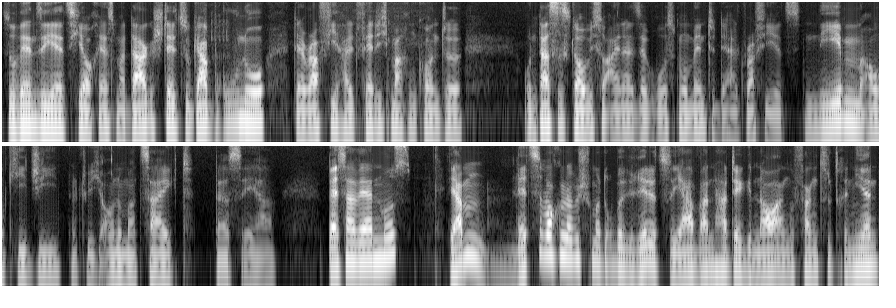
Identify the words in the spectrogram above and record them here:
so werden sie jetzt hier auch erstmal dargestellt. Sogar Bruno, der Ruffy halt fertig machen konnte. Und das ist, glaube ich, so einer dieser großen Momente, der halt Ruffy jetzt neben Aokiji natürlich auch nochmal zeigt, dass er besser werden muss. Wir haben letzte Woche, glaube ich, schon mal drüber geredet, so ja, wann hat er genau angefangen zu trainieren.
